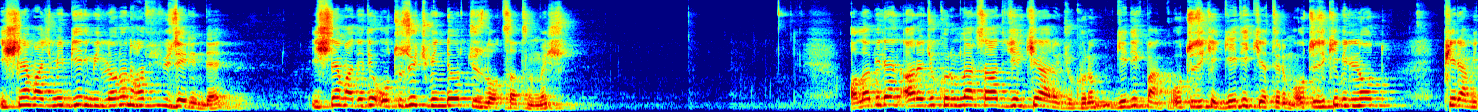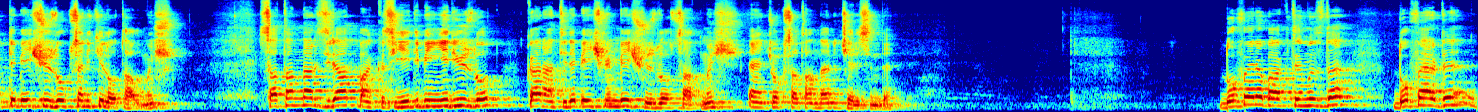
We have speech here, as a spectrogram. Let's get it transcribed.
İşlem hacmi 1 milyonun hafif üzerinde. İşlem adedi 33.400 lot satılmış. Alabilen aracı kurumlar sadece iki aracı kurum. Gedik Bank 32, Gedik Yatırım 32 bin lot. Piramit'te 592 lot almış. Satanlar Ziraat Bankası 7700 lot, garantide 5500 lot satmış. En çok satanların içerisinde. Dofer'e baktığımızda Dofer'de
